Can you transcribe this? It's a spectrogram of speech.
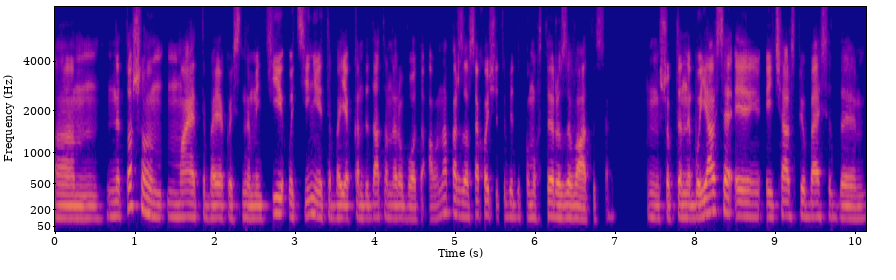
Ем, не то, що має тебе якось на меті, оцінює тебе як кандидата на роботу, а вона перш за все хоче тобі допомогти розвиватися, щоб ти не боявся HR співбесіди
